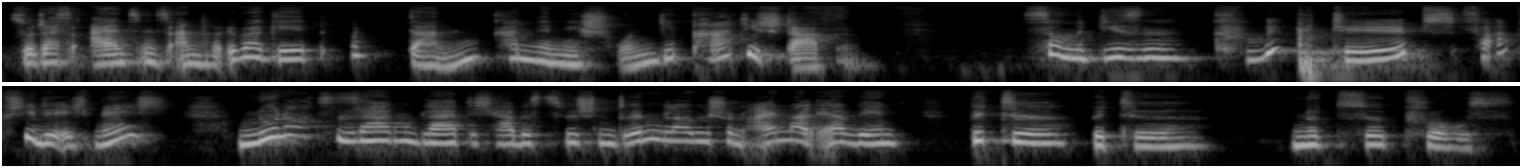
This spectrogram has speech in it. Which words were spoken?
sodass eins ins andere übergeht und dann kann nämlich schon die Party starten. So, mit diesen Quick-Tipps verabschiede ich mich. Nur noch zu sagen bleibt, ich habe es zwischendrin, glaube ich, schon einmal erwähnt, bitte, bitte nutze Pros.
